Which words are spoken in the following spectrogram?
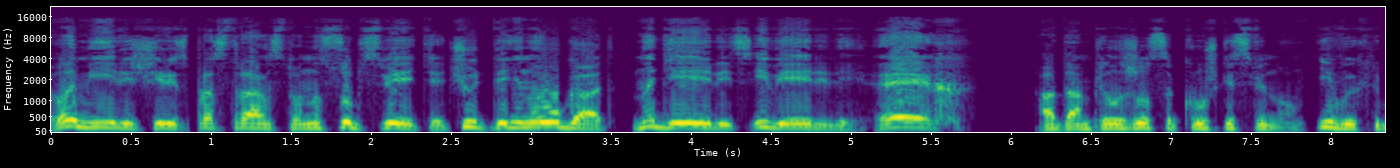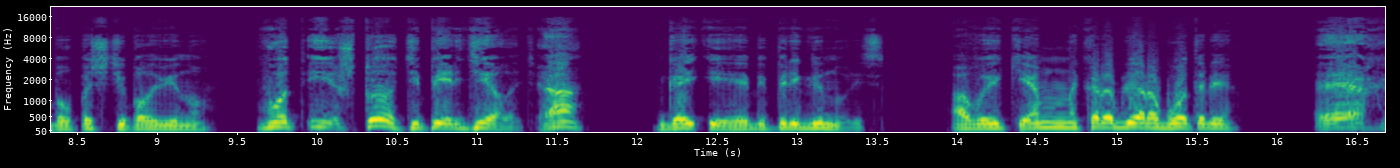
Ломились через пространство на субсвете, чуть ли не наугад. Надеялись и верили. Эх!» Адам приложился к кружке с вином и выхлебал почти половину. «Вот и что теперь делать, а?» Гай и Эбби переглянулись. «А вы кем на корабле работали?» «Эх,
